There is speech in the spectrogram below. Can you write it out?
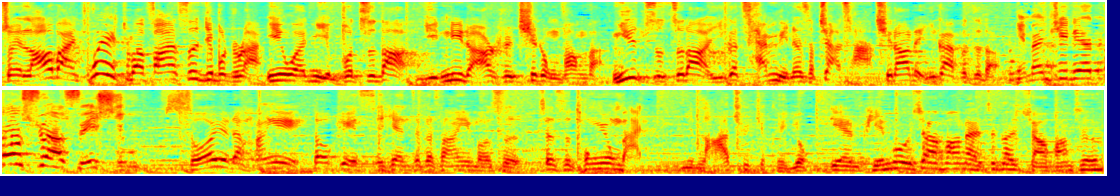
所以老板为什么发现设计不出来？因为你不知道盈利的二十七种方法，你只知道一个产品的价差，其他的一概不。知道，你们今天都需要学习，所有的行业都可以实现这个商业模式，这是通用版，你拿去就可以用。点屏幕下方的这个小黄车，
